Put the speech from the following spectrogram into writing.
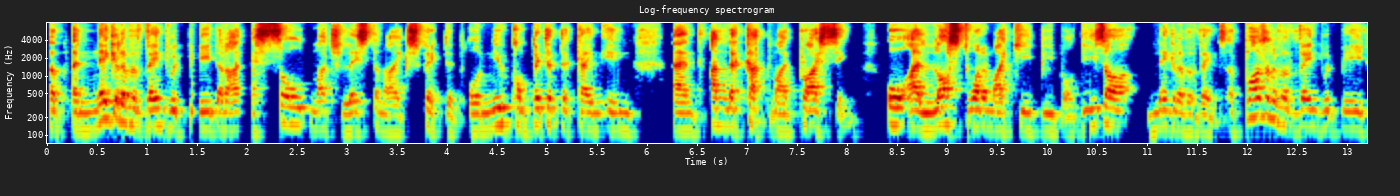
a, a, negative event would be that I sold much less than I expected, or new competitor came in and undercut my pricing, or I lost one of my key people. These are negative events. A positive event would be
